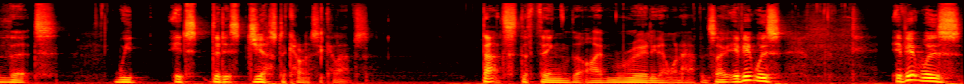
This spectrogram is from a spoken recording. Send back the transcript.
that we it's that it's just a currency collapse. That's the thing that I really don't want to happen. So if it was, if it was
